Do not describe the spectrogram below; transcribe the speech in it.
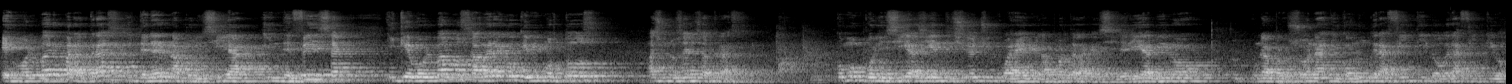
es volver para atrás y tener una policía indefensa y que volvamos a ver algo que vimos todos hace unos años atrás. Como un policía allí en 18 y 40, en la puerta de la Cancillería, vino una persona y con un grafiti lo grafitió.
